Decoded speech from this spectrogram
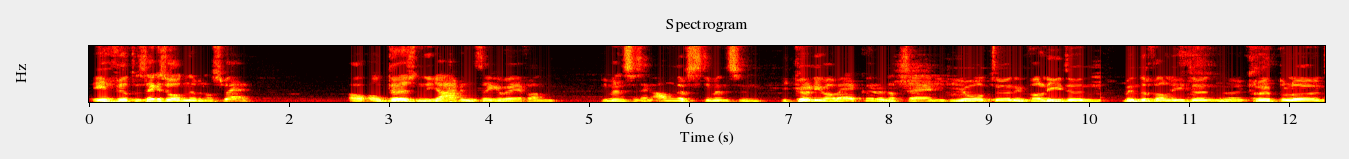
evenveel te zeggen zouden hebben als wij. Al, al duizenden jaren zeggen wij van, die mensen zijn anders, die mensen die kunnen niet wat wij kunnen. Dat zijn idioten, invaliden, minder validen, eh, kreupelen,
